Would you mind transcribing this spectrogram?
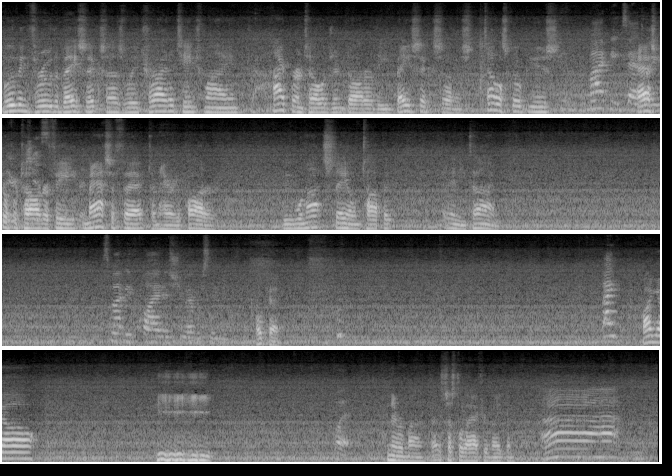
moving through the basics as we try to teach my hyper-intelligent daughter the basics of telescope use, Might be exaggerating. there just a astrophotography. Mass Effect, and Harry Potter. We will not stay on topic any time. This might be the quietest you ever seen me. Okay. Bye. Bye, y'all. What? Never mind. That's just a laugh you're making. Ah.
